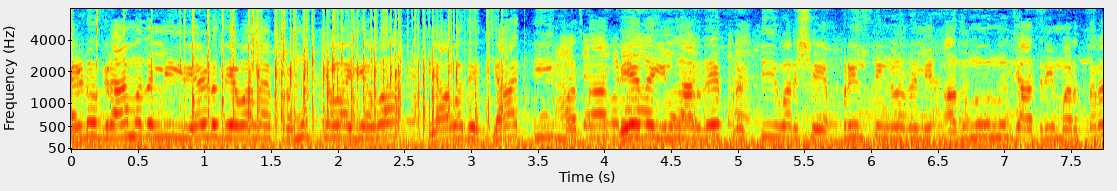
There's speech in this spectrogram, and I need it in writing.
ಎರಡು ಗ್ರಾಮದಲ್ಲಿ ಎರಡು ದೇವಾಲಯ ಪ್ರಮುಖವಾಗಿಯವ ಯಾವುದೇ ಜಾತಿ, ಮತ, ಭೇದ ಇಲ್ಲಾರದೆ ಪ್ರತಿ ವರ್ಷ ಏಪ್ರಿಲ್ ತಿಂಗಳಲ್ಲಿ ಅದನ್ನೂ ಜಾತ್ರೆ ಮಾಡ್ತಾರ.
